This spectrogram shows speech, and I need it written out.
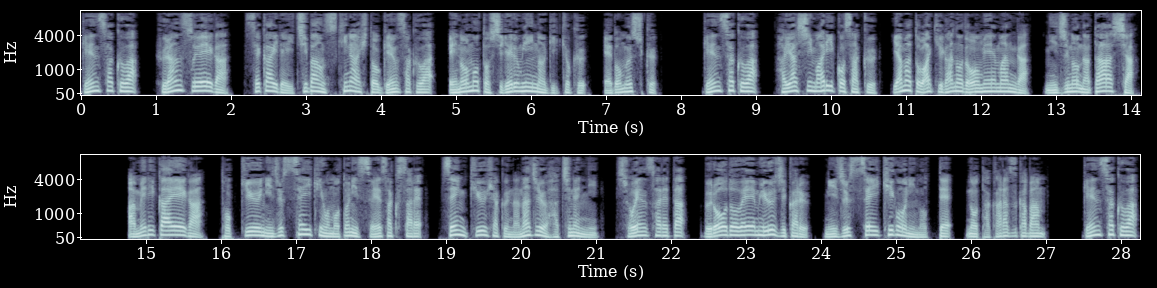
原作は、フランス映画、世界で一番好きな人原作は、榎本茂ミーの戯曲、江戸無宿。原作は、林真理子作、大和脇画の同名漫画、虹のナターシャ。アメリカ映画、特急20世紀をもとに制作され、1978年に初演されたブロードウェイミュージカル20世紀号に乗っての宝塚版。原作は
